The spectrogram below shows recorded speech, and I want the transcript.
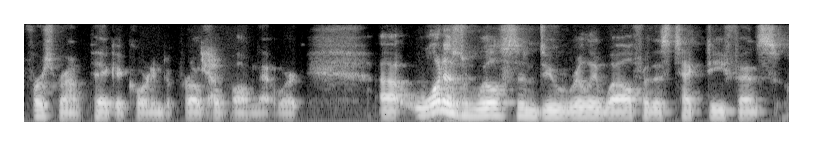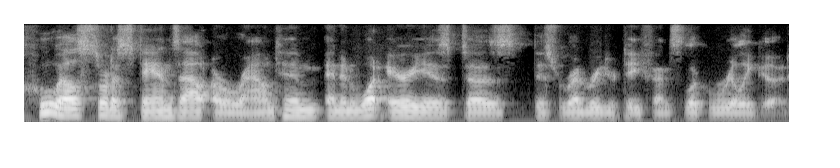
first round pick according to Pro yep. Football Network. Uh, what does Wilson do really well for this Tech defense? Who else sort of stands out around him? And in what areas does this Red Raider defense look really good?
